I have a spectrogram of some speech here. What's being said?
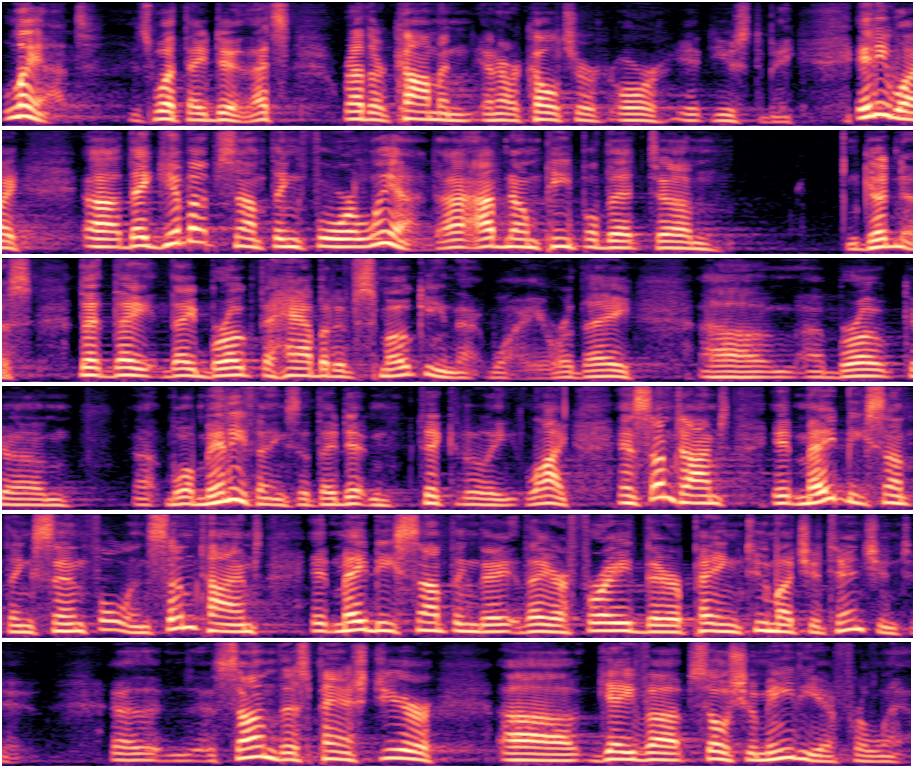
Lent, is what they do. That's rather common in our culture, or it used to be. Anyway, uh, they give up something for Lent. I, have known people that. Um, goodness, that they, they broke the habit of smoking that way, or they um, uh, broke, um, uh, well, many things that they didn't particularly like. And sometimes it may be something sinful, and sometimes it may be something they, they're afraid they're paying too much attention to. Uh, some this past year uh, gave up social media for Lent.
